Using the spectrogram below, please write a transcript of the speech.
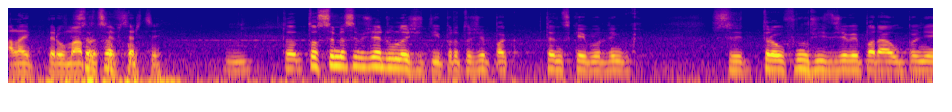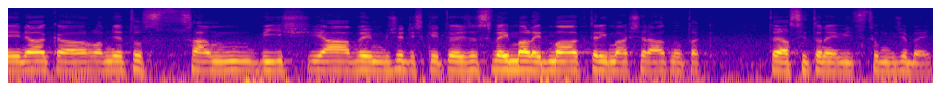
Ale kterou má prostě v srdci. To, to si myslím, že je důležitý, protože pak ten skateboarding si troufnu říct, že vypadá úplně jinak a hlavně to sám víš, já vím, že když skateuješ se svýma lidma, který máš rád, no tak to je asi to nejvíc, co může být.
